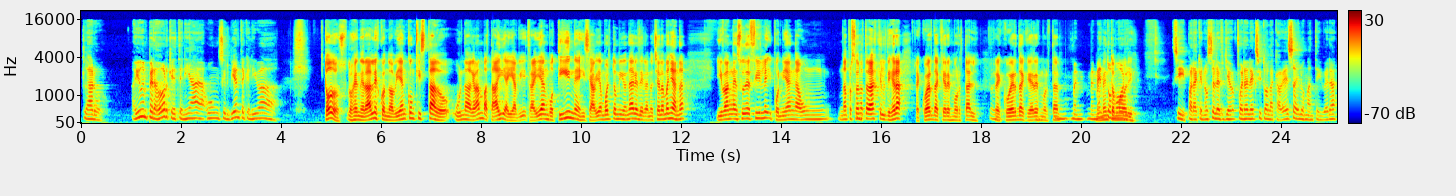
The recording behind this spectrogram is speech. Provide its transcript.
Claro. Hay un emperador que tenía un sirviente que le iba... Todos, los generales cuando habían conquistado una gran batalla y traían botines y se habían vuelto millonarios de la noche a la mañana, iban en su desfile y ponían a una persona atrás que les dijera, recuerda que eres mortal, recuerda que eres mortal. memento, mori. Sí, para que no se les fuera el éxito a la cabeza y los mantuviera.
